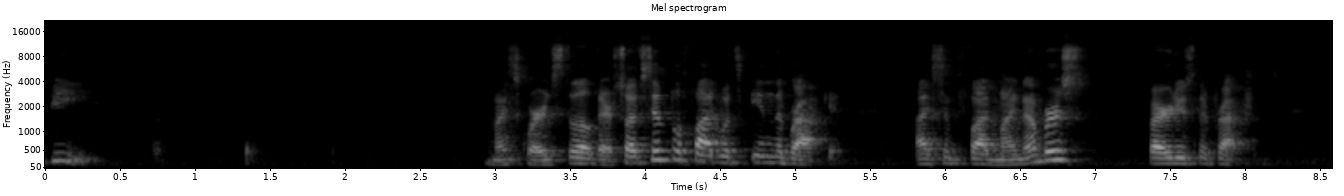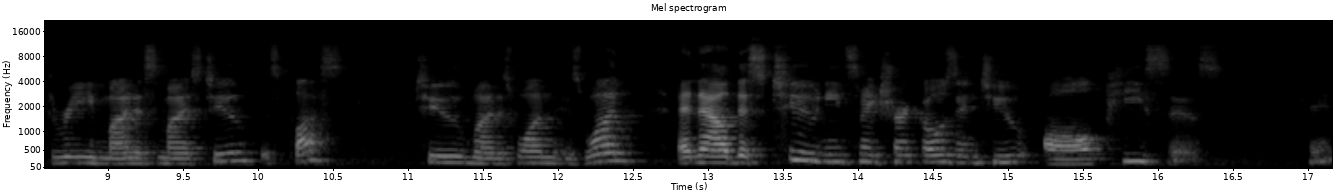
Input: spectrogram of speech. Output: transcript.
b. My square is still out there. So I've simplified what's in the bracket. I've simplified my numbers by reducing the fraction. 3 minus minus 2 is plus. 2 minus 1 is 1. And now this 2 needs to make sure it goes into all pieces. Okay.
